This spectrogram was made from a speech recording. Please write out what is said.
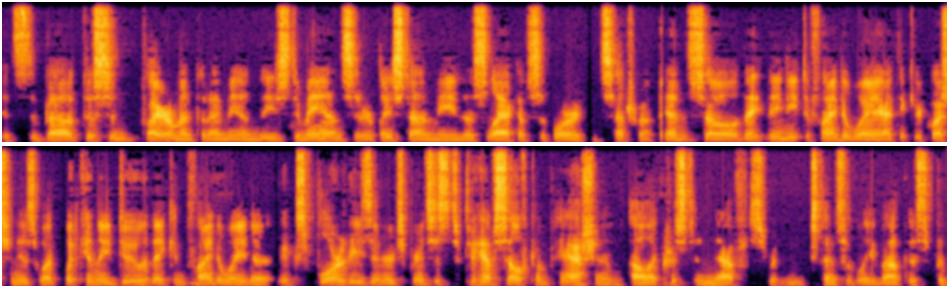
It's about this environment that I'm in, these demands that are placed on me, this lack of support, etc. And so they, they need to find a way. I think your question is what, what can they do? They can find a way to explore these inner experiences, to, to have self-compassion. A la Kristin Neff has written extensively about this, but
